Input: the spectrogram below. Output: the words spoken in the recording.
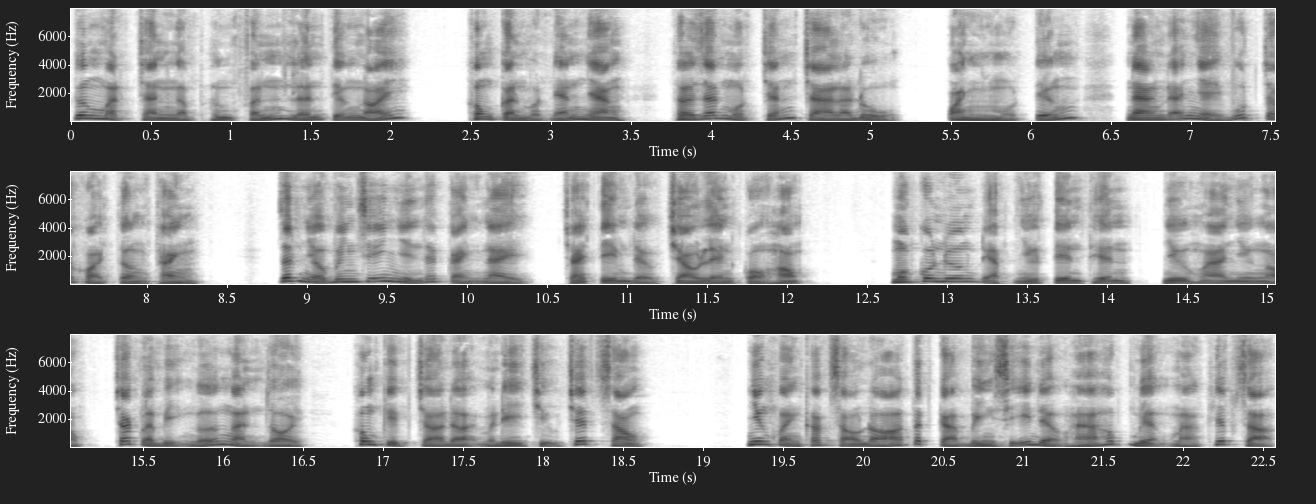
gương mặt tràn ngập hưng phấn lớn tiếng nói, không cần một nén nhang, thời gian một chén trà là đủ. Oanh một tiếng, nàng đã nhảy vút ra khỏi tường thành. Rất nhiều binh sĩ nhìn thấy cảnh này, trái tim đều treo lên cổ họng. Một cô nương đẹp như tiên thiên, như hoa như ngọc, chắc là bị ngớ ngẩn rồi, không kịp chờ đợi mà đi chịu chết sau. Nhưng khoảnh khắc sau đó, tất cả binh sĩ đều há hốc miệng mà khiếp sợ,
